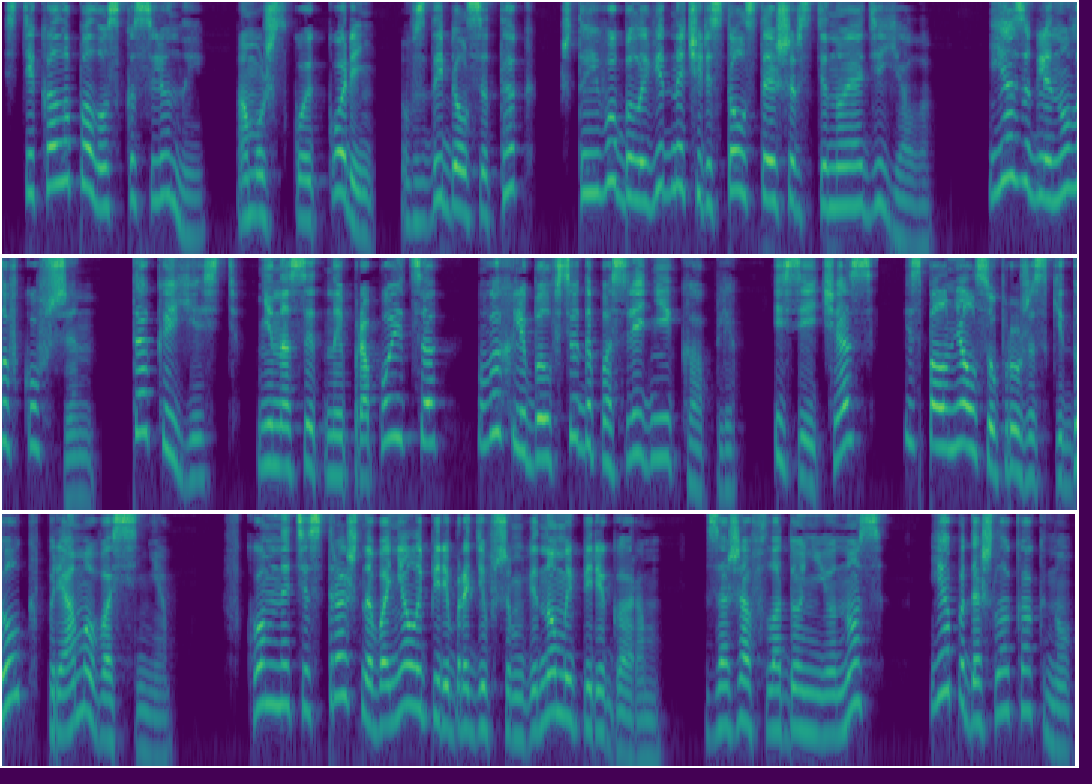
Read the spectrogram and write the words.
стекала полоска слюны, а мужской корень вздыбился так, что его было видно через толстое шерстяное одеяло. Я заглянула в кувшин. Так и есть. Ненасытный пропоица выхлебал все до последней капли. И сейчас исполнял супружеский долг прямо во сне. В комнате страшно воняло перебродившим вином и перегаром. Зажав ладонью нос, я подошла к окну,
